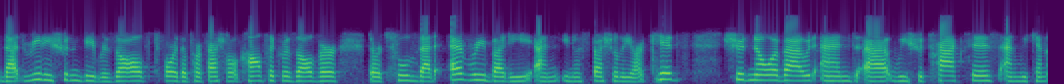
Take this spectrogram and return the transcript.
that really shouldn't be resolved for the professional conflict resolver. There are tools that everybody, and you know, especially our kids, should know about, and uh, we should practice, and we can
